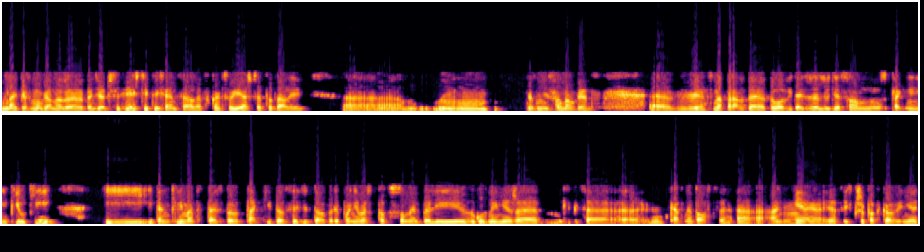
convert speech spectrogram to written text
najpierw mówiono, że będzie 30 tysięcy, ale w końcu jeszcze to dalej zmniejszono, więc, e, więc naprawdę było widać, że ludzie są spragnieni piłki. I, I ten klimat też był taki dosyć dobry, ponieważ to w sumie byli w głównej mierze kibice e, karnetowcy, a, a nie jacyś przypadkowi, nie,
